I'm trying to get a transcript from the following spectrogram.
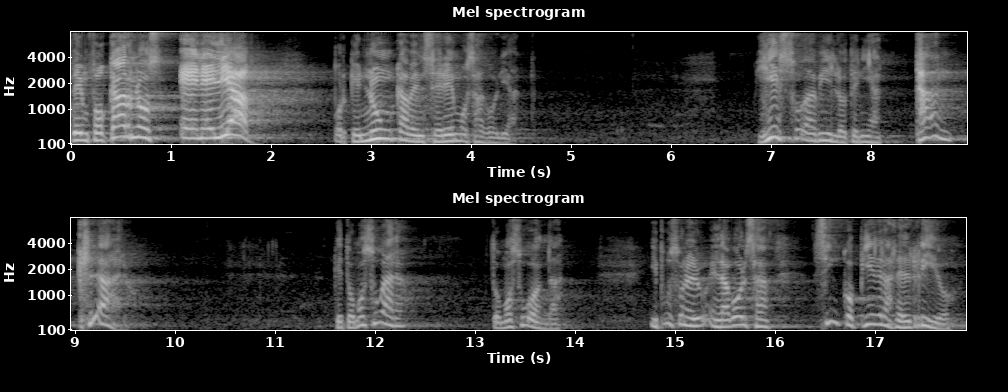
de enfocarnos en Eliab, porque nunca venceremos a Goliat. Y eso David lo tenía tan claro, que tomó su vara, tomó su onda y puso en, la bolsa cinco piedras del río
